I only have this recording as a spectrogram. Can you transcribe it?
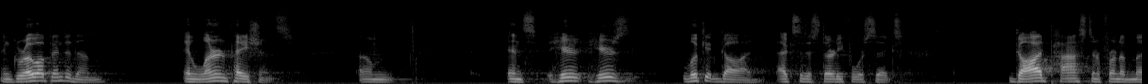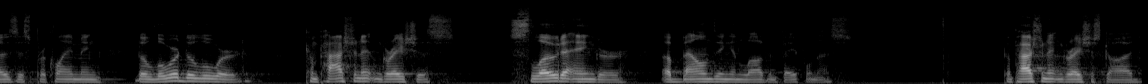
and grow up into them and learn patience. Um, and here, here's look at God, Exodus 34 6. God passed in front of Moses, proclaiming, The Lord, the Lord, compassionate and gracious, slow to anger, abounding in love and faithfulness. Compassionate and gracious God,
